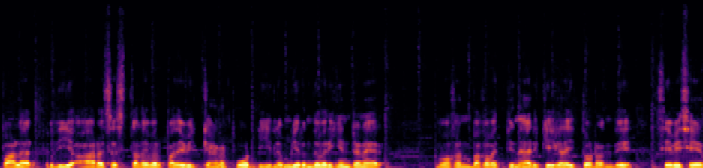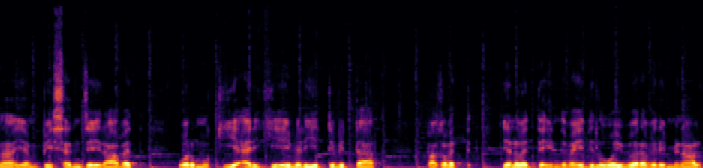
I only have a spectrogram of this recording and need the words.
பலர் புதிய ஆர்எஸ்எஸ் தலைவர் பதவிக்கான போட்டியிலும் இருந்து வருகின்றனர். மோகன் பகவத்தின் அறிக்கைகளை தொடர்ந்து சிவசேனா எம்பி சஞ்சய் ராவத் ஒரு முக்கிய அறிக்கையை வெளியிட்டு விட்டார். பகவத் எழுபத்தைந்து வயதில் ஓய்வு பெற விரும்பினால்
